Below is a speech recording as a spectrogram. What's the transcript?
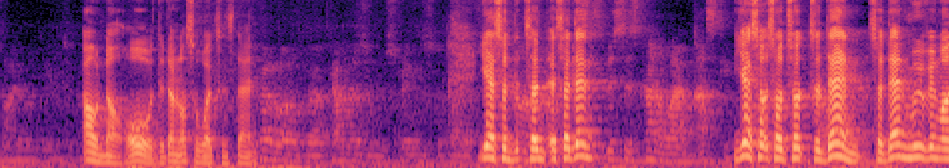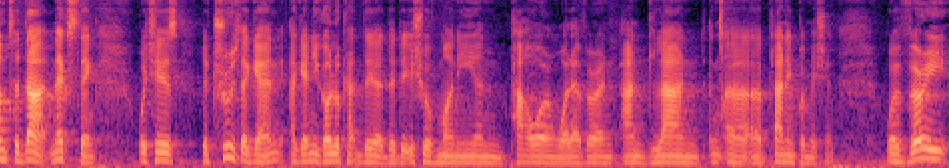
Five years ago. Oh no, oh they've done lots of work since then. They've had a lot of uh, cameras and screens stuff like that. Yeah, so th- so so then This is kind of why I'm asking. Yeah, so so so so then so then moving on to that next thing, which is the truth again. Again, you go look at the the, the issue of money and power and whatever and and land uh, uh, planning permission. We're very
